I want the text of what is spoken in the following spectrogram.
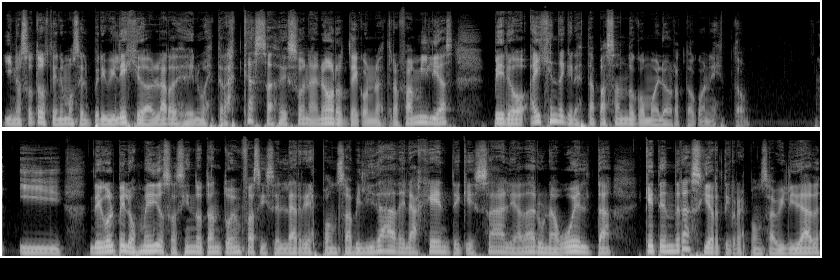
y nosotros tenemos el privilegio de hablar desde nuestras casas de zona norte con nuestras familias, pero hay gente que la está pasando como el orto con esto y de golpe los medios haciendo tanto énfasis en la responsabilidad de la gente que sale a dar una vuelta, que tendrá cierta irresponsabilidad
